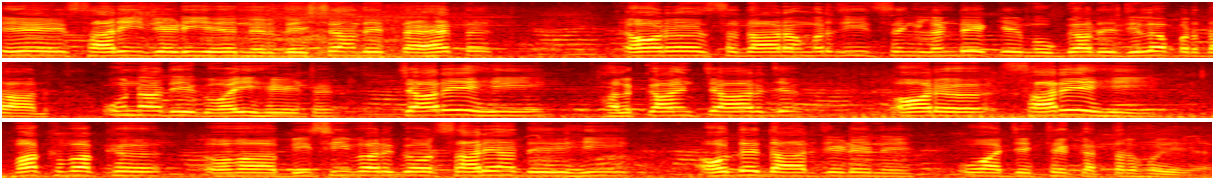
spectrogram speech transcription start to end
ਇਹ ਸਾਰੀ ਜਿਹੜੀ ਇਹ ਨਿਰਦੇਸ਼ਾਂ ਦੇ ਤਹਿਤ ਔਰ ਸਰਦਾਰ ਅਮਰਜੀਤ ਸਿੰਘ ਲੰਡੇ ਕੇ ਮੋਗਾ ਦੇ ਜ਼ਿਲ੍ਹਾ ਪ੍ਰਧਾਨ, ਉਹਨਾਂ ਦੀ ਅਗਵਾਈ ਹੇਠ ਚਾਰੇ ਹੀ ਹਲਕਾ ਇੰਚਾਰਜ ਔਰ ਸਾਰੇ ਹੀ ਵੱਖ-ਵੱਖ ਬੀਸੀ ਵਰਗ ਔਰ ਸਾਰਿਆਂ ਦੇ ਹੀ ਅਹੁਦੇਦਾਰ ਜਿਹੜੇ ਨੇ, ਉਹ ਅੱਜ ਇੱਥੇ ਇਕੱਤਰ ਹੋਏ ਆ।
